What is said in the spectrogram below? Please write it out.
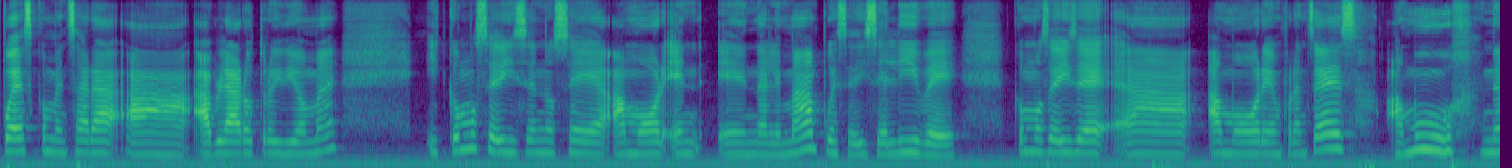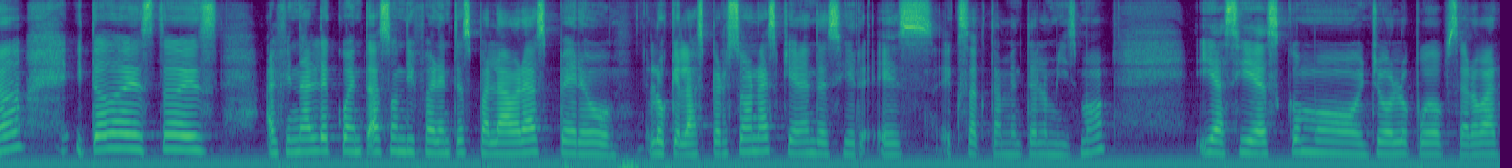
puedes comenzar a hablar otro idioma ¿Y cómo se dice, no sé, amor en, en alemán? Pues se dice Liebe. ¿Cómo se dice uh, amor en francés? Amour, ¿no? Y todo esto es, al final de cuentas, son diferentes palabras, pero lo que las personas quieren decir es exactamente lo mismo. Y así es como yo lo puedo observar.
